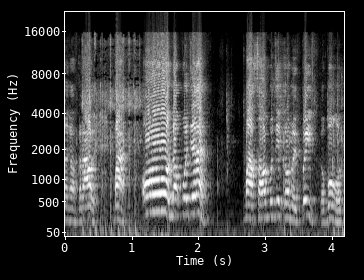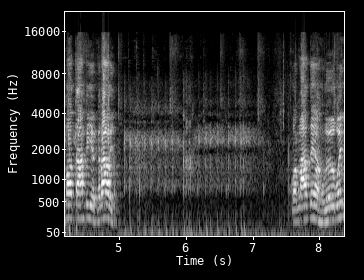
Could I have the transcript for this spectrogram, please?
នៅខាងក្រោយបាទអូណុកមួយទៀតហើយបាទសល់មួយទៀតក្រុម12កំពុងរត់មកតាមពីខាងក្រោយ គាត់ឡើងទៅខាងលើវិញ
